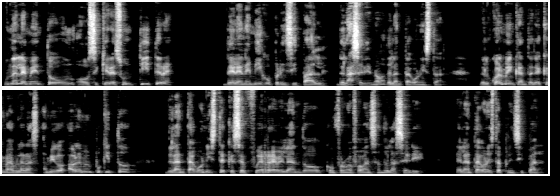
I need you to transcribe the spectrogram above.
un elemento, o si quieres, un títere del enemigo principal de la serie, ¿no? Del antagonista, del cual me encantaría que me hablaras. Amigo, háblame un poquito del antagonista que se fue revelando conforme fue avanzando la serie. El antagonista principal.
